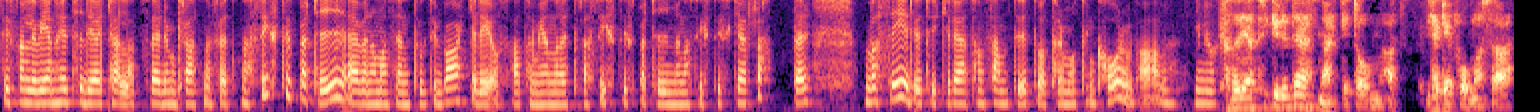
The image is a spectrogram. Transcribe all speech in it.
Stefan Löfven har ju tidigare kallat Sverigedemokraterna för ett nazistiskt parti, även om han sen tog tillbaka det och sa att han menar ett rasistiskt parti med nazistiska rötter. Men vad säger du? Tycker du att han samtidigt då tar emot en korv av Jimmie Åkesson? Alltså jag tycker det där snacket om att lägga på massa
